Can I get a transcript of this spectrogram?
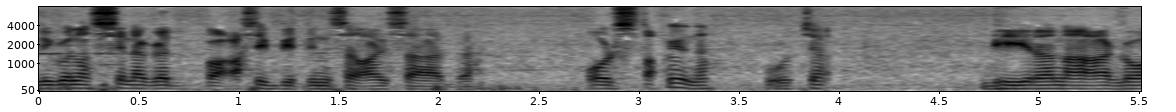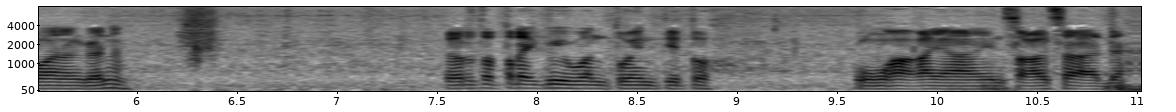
Hindi ko lang sinagad pa kasi bitin sa kalsada. All stock yun ah. Pucha. Bihira nakakagawa ng ganun. Pero tatry ko yung 120 to. Kung kakayanin sa kalsada.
